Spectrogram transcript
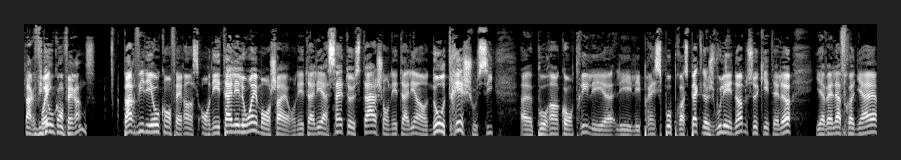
par vidéoconférence. Par vidéoconférence. On est allé loin, mon cher. On est allé à Saint-Eustache, on est allé en Autriche aussi euh, pour rencontrer les, euh, principaux prospects. Je vous les nomme, ceux qui étaient là. Il y avait Lafrenière,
